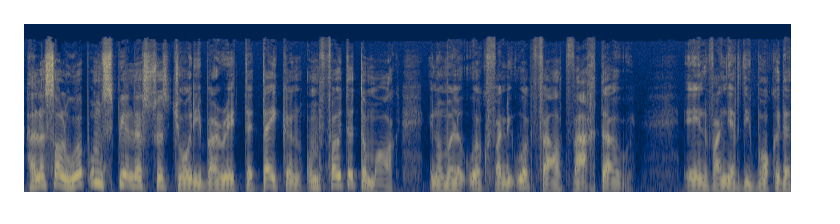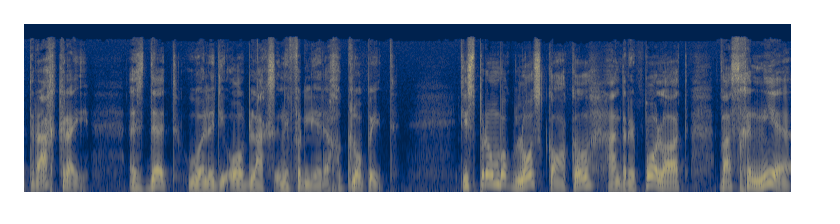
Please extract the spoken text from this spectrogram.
Hulle sal hoop om spelers soos Jordie Barrett te teiken om foute te maak en om hulle ook van die oop veld weg te hou. En wanneer die bokke dit regkry, is dit hoe hulle die All Blacks in die verlede geklop het. Die Springbok loskakel, Andre Pollard, was genee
